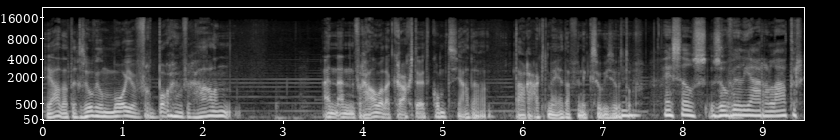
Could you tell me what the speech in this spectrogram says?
Ja, dat er zoveel mooie verborgen verhalen en, en een verhaal waar dat kracht uitkomt, ja, dat, dat raakt mij. Dat vind ik sowieso tof. Mm. Hij is zelfs zoveel jaren later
